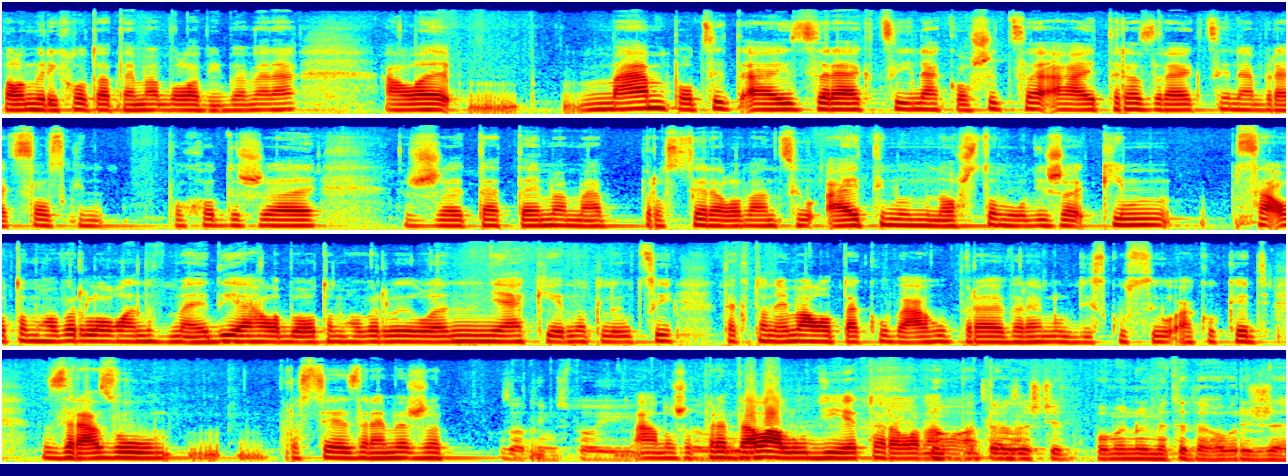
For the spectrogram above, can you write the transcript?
veľmi rýchlo tá téma bola vybavená. Ale mám pocit aj z reakcií na Košice a aj teraz z reakcií na Bratislavský pochod, že, že tá téma má proste relevanciu aj tým množstvom ľudí, že kým sa o tom hovorilo len v médiách, alebo o tom hovorili len nejakí jednotlivci, tak to nemalo takú váhu pre verejnú diskusiu, ako keď zrazu proste je zrejme, že Za tým stojí... áno, že pre veľa ľudí je to No relevantná a teraz téma. ešte pomenujme teda, hovoríš, že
